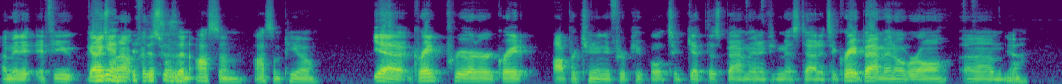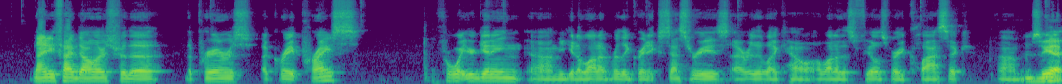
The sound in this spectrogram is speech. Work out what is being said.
I mean, if you guys Again, went out for this this is an awesome awesome PO. yeah, great pre-order, great opportunity for people to get this Batman if you missed out. It's a great Batman overall. Um, Yeah. ninety-five dollars for the the pre-order is a great price for what you're getting. Um, you get a lot of really great accessories. I really like how a lot of this feels very classic. Um, So Mhm. yeah,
